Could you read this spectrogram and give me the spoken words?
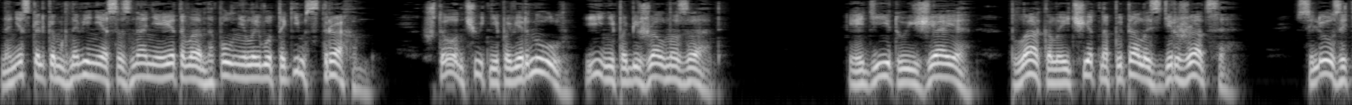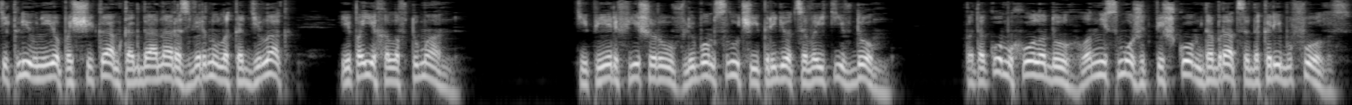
На несколько мгновений осознание этого наполнило его таким страхом, что он чуть не повернул и не побежал назад. Эдит, уезжая, плакала и тщетно пыталась сдержаться. Слезы текли у нее по щекам, когда она развернула кадиллак и поехала в туман. Теперь Фишеру в любом случае придется войти в дом. По такому холоду он не сможет пешком добраться до Карибу Фоллс.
